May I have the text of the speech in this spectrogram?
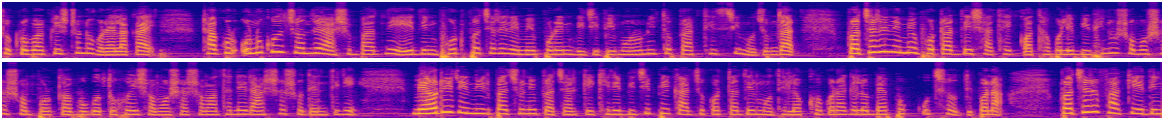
শুক্রবার কৃষ্ণনগর এলাকায়। ঠাকুর অনুকূল চন্দ্রের আশীর্বাদ নিয়ে এদিন ভোট প্রচারে নেমে পড়েন বিজেপি মনোনীত প্রার্থী শ্রী মজুমদার। প্রচারে নেমে ভোটারদের সাথে কথা বলে বিভিন্ন সমস্যা সম্পর্কে অবগত হয়ে সমস্যার সমাধানের আশ্বাসও দেন তিনি। মেয়রের এই নির্বাচনী প্রচারকে ঘিরে বিজেপির কার্যকর্তাদের মধ্যে লক্ষ্য করা গেল ব্যাপক উৎসাহ উদ্দীপনা। প্রচারের ফাঁকে এদিন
